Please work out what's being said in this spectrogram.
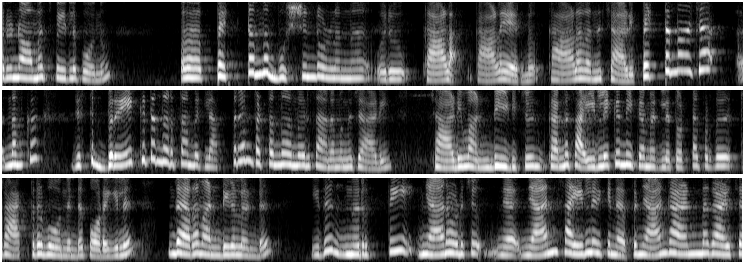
ഒരു നോർമൽ സ്പീഡിൽ പോകുന്നു പെട്ടെന്ന് ബുഷിന്റെ ഉള്ളിൽ നിന്ന് ഒരു കാള കാളയായിരുന്നു. കാള വന്ന് ചാടി. പെട്ടെന്ന് വെച്ചാൽ നമുക്ക് ജസ്റ്റ് ബ്രേക്ക് ഇട്ട് നിർത്താൻ പറ്റില്ല. അത്രയും പെട്ടെന്ന് വന്ന ഒരു സാധനം വന്ന് ചാടി. ചാടി വണ്ടി ഇടിച്ചു. കാരണം സൈഡിലേക്ക് നീക്കാൻ പറ്റില്ല. തൊട്ടപ്പുറത്ത് ട്രാക്ടർ പോകുന്നുണ്ട് പുറകിൽ വേറെ വണ്ടികളുണ്ട്. ഇത് നിർത്തി ഞാൻ ഓടിച്ചു. ഞാൻ സൈഡിലിരിക്കണ്ട അപ്പം ഞാൻ കാണുന്ന കാഴ്ച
